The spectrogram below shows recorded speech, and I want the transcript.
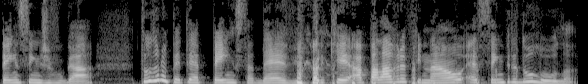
pensa em divulgar. Tudo no PT é pensa, deve, porque a palavra final é sempre do Lula.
